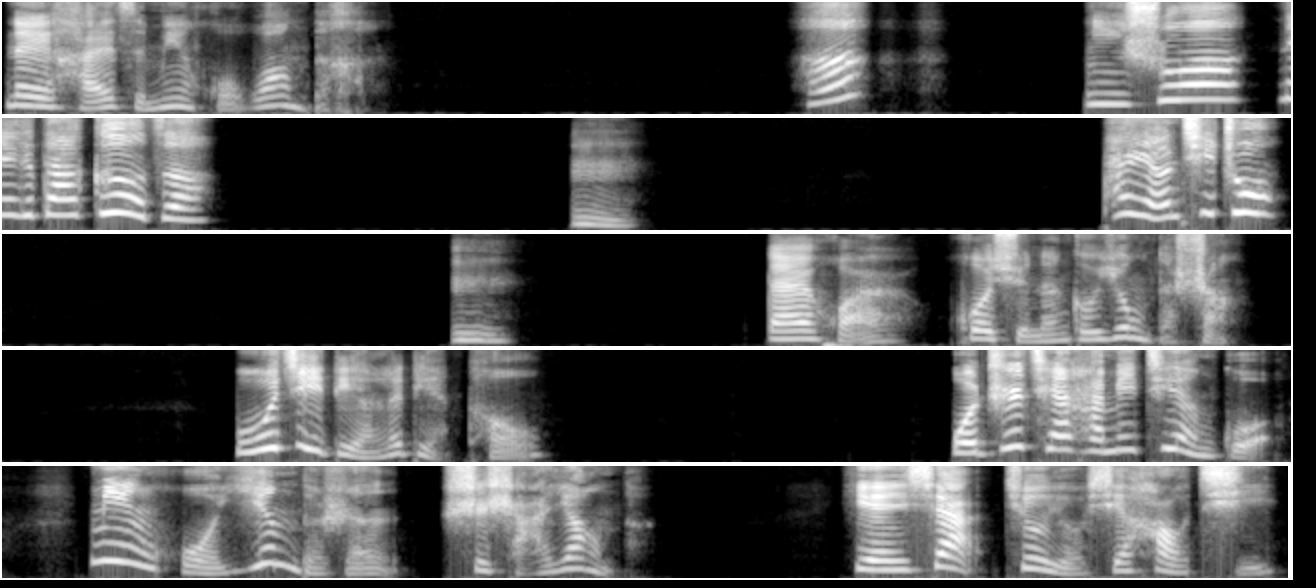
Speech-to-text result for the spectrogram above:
那孩子命火旺得很。”啊？你说那个大个子，嗯，他阳气重，嗯，待会儿或许能够用得上。无忌点了点头。我之前还没见过命火硬的人是啥样的，眼下就有些好奇。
